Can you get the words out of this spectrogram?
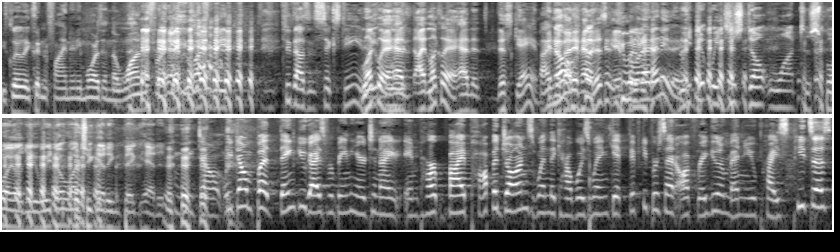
you clearly couldn't find any more than the one for him. one for me. 16. Luckily, He- I had. I luckily I had it, this game. I know. If I didn't have this game, I would've wouldn't had have anything. We, do, we just don't want to spoil you. We don't want you getting big headed. we don't. We don't. But thank you guys for being here tonight. In part by Papa John's. When the Cowboys win, get 50% off regular menu price pizzas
